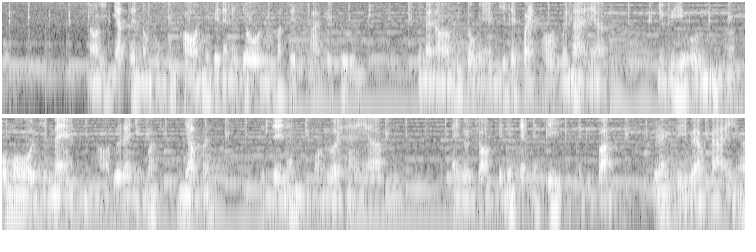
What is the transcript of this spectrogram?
cũng, nó ít nhất nên nó cũng không khó như bên Amazon nó mất verify cái thứ. Nhưng mà nó bị tội em chiếc tài khoản thôi. Với lại à, những cái hiệu ứng FOMO ở trên mạng, họ đưa ra những bằng thu nhập ấy thực đến là mọi người hay à, hay lựa chọn cái nền tảng Messi để vì vậy với lại tùy vào cái à,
